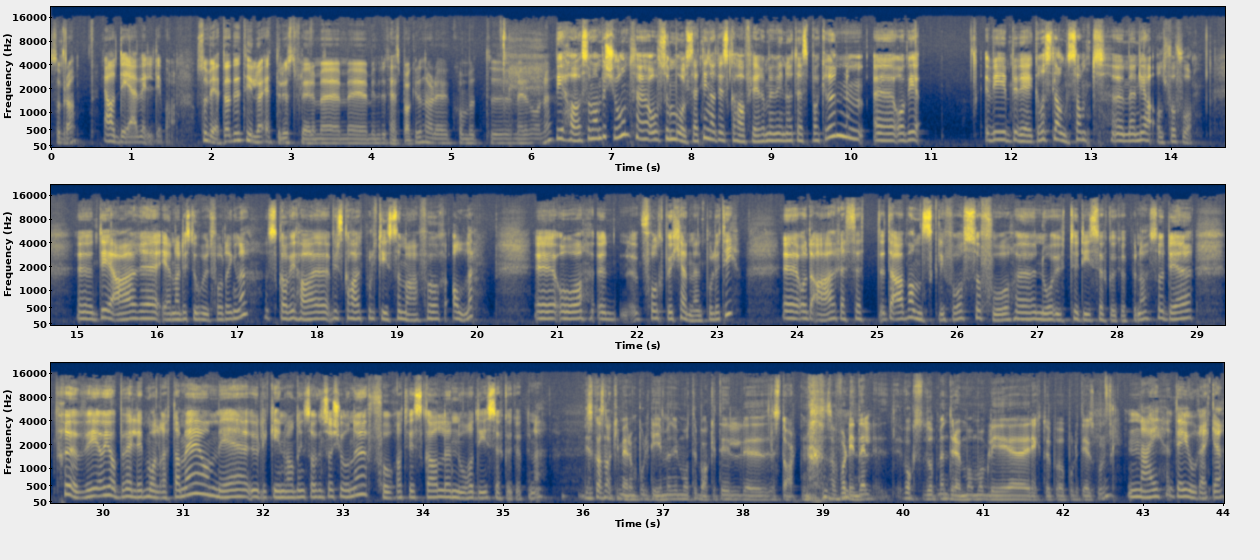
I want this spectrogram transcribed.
Så bra. Ja, det er veldig bra. Så vet jeg at det tidligere har etterlyst flere med, med minoritetsbakgrunn. Har det kommet uh, mer enn årene? Vi har som ambisjon uh, og som målsetting at vi skal ha flere med minoritetsbakgrunn. Uh, og vi, vi, beveger oss langsomt, men vi har altfor få. Det er en av de store utfordringene. Skal vi, ha, vi skal ha et politi som er for alle. Eh, og eh, folk bør kjenne en politi. Eh, og det er, det er vanskelig for oss å få nå ut til de søkergruppene. Så det prøver vi å jobbe veldig målretta med, og med ulike innvandringsorganisasjoner, for at vi skal nå de søkergruppene. Vi skal snakke mer om politiet, men vi må tilbake til starten. Så for din del, Vokste du opp med en drøm om å bli rektor på Politihøgskolen? Nei, det gjorde jeg ikke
